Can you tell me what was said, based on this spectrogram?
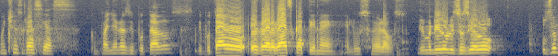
Muchas gracias, compañeros diputados. Diputado Edgar Gasca tiene el uso de la voz. Bienvenido, licenciado Usted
